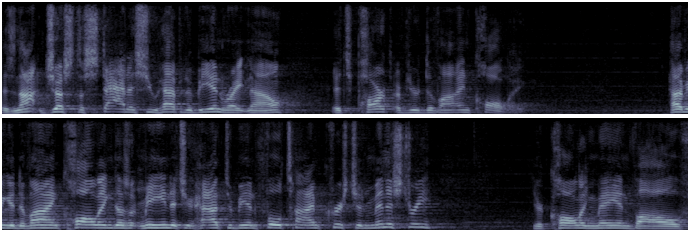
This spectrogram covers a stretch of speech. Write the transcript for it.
is not just the status you happen to be in right now, it's part of your divine calling. Having a divine calling doesn't mean that you have to be in full time Christian ministry. Your calling may involve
